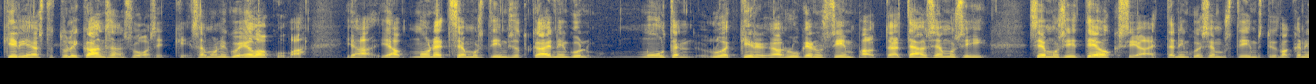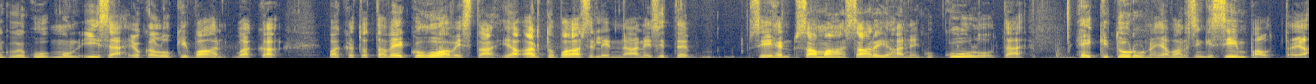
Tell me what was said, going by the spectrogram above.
kirja, josta tuli kansansuosikki, samoin niin kuin elokuva. Ja, ja monet semmoiset ihmiset, jotka ei niin kuin muuten lue kirjoja, on lukenut Simpautta. Ja tämä on semmoisia teoksia, että niin kuin semmoiset ihmiset, vaikka niin kuin joku mun isä, joka luki vaan vaikka, vaikka tota Veikko Huovista ja Arto Paasilinnaa, niin sitten siihen samaan sarjaan niin kuin kuuluu tämä Heikki Turunen ja varsinkin Simpauttaja.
